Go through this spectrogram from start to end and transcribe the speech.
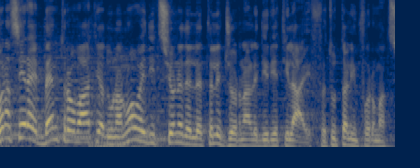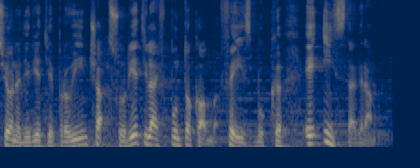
Buonasera e ben trovati ad una nuova edizione del telegiornale di Rieti Life. Tutta l'informazione di Rieti e provincia su rietilife.com, Facebook e Instagram.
